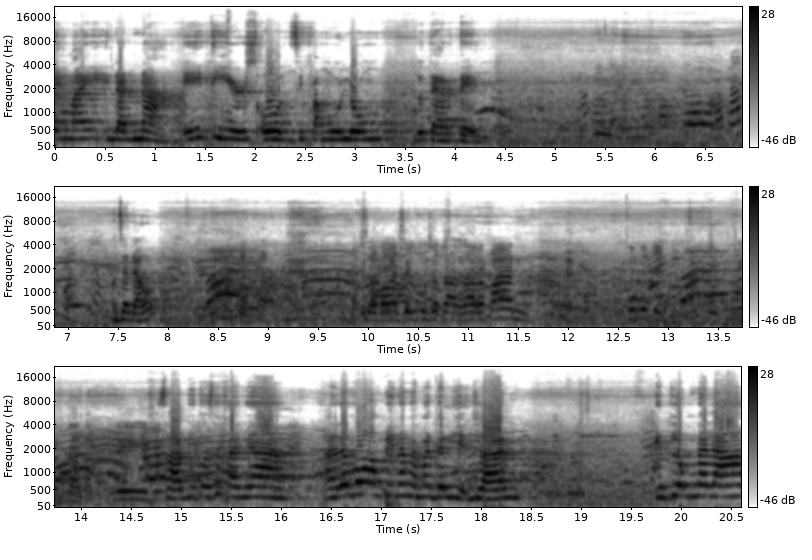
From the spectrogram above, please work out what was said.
ay may edad na, 80 years old, si Pangulong Duterte. Unsa daw? Sa mga cellphone sa ta- sa harapan. Sabi ko sa kanya, alam mo, ang pinakamadali dyan, itlog na lang,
